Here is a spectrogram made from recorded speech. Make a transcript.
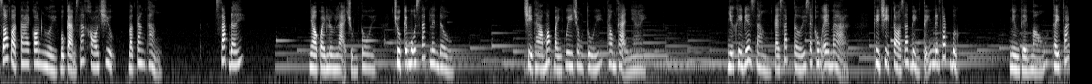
rót vào tai con người một cảm giác khó chịu và căng thẳng. Sắp đấy. Nhỏ quay lưng lại chúng tôi, chụp cái mũ sắt lên đầu. Chị Thảo móc bánh quy trong túi, thong thả nhai. Những khi biết rằng cái sắp tới sẽ không êm ả, thì chị tỏ ra bình tĩnh đến phát bực. Nhưng thấy máu, thấy phát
